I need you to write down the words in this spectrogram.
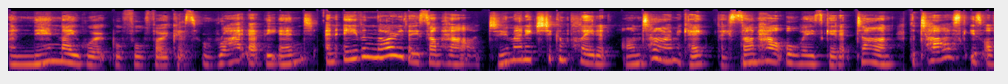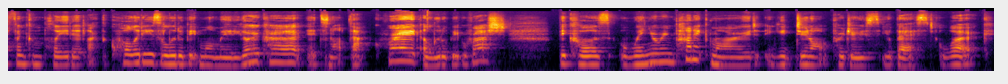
and then they work with full focus right at the end. And even though they somehow do manage to complete it on time, okay, they somehow always get it done, the task is often completed, like the quality is a little bit more mediocre, it's not that great, a little bit rushed, because when you're in panic mode, you do not produce your best work.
